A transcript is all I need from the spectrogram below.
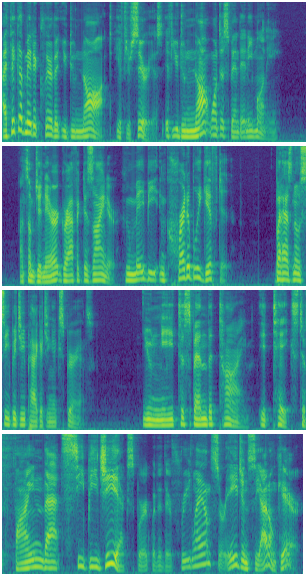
I think I've made it clear that you do not, if you're serious, if you do not want to spend any money on some generic graphic designer who may be incredibly gifted but has no CPG packaging experience. You need to spend the time it takes to find that CPG expert, whether they're freelance or agency, I don't care,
